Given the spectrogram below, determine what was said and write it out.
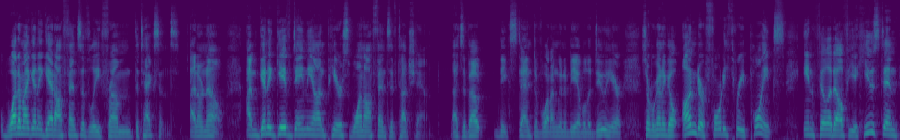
what am I going to get offensively from the Texans? I don't know. I'm going to give Dameon Pierce one offensive touchdown. That's about the extent of what I'm going to be able to do here. So we're going to go under 43 points in Philadelphia, Houston.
